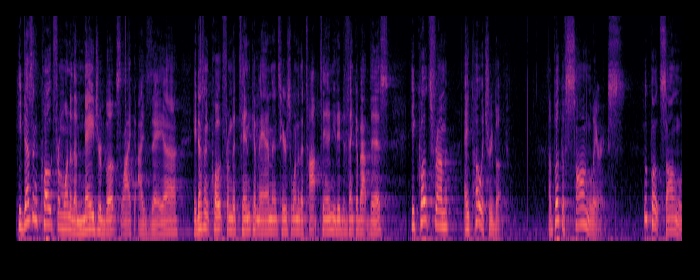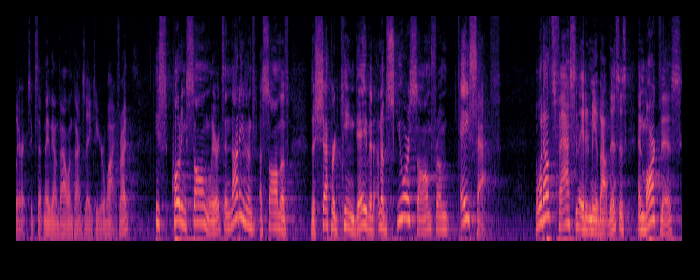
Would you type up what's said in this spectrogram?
he doesn't quote from one of the major books like Isaiah. He doesn't quote from the Ten Commandments. Here's one of the top ten. You need to think about this. He quotes from a poetry book, a book of song lyrics. Who quotes song lyrics except maybe on Valentine's Day to your wife, right? He's quoting song lyrics and not even a psalm of the shepherd King David, an obscure psalm from Asaph. And what else fascinated me about this is, and mark this,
